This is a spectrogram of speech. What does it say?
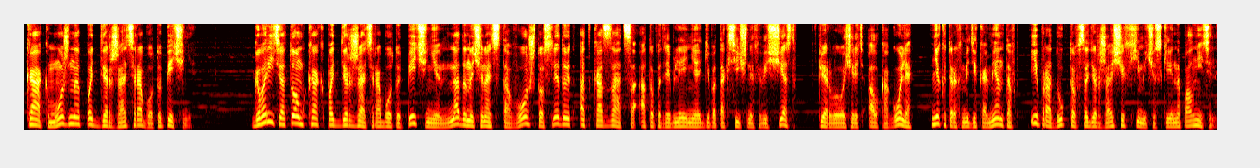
Как можно поддержать работу печени? Говорить о том, как поддержать работу печени, надо начинать с того, что следует отказаться от употребления гипотоксичных веществ, в первую очередь алкоголя, некоторых медикаментов и продуктов, содержащих химические наполнители.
